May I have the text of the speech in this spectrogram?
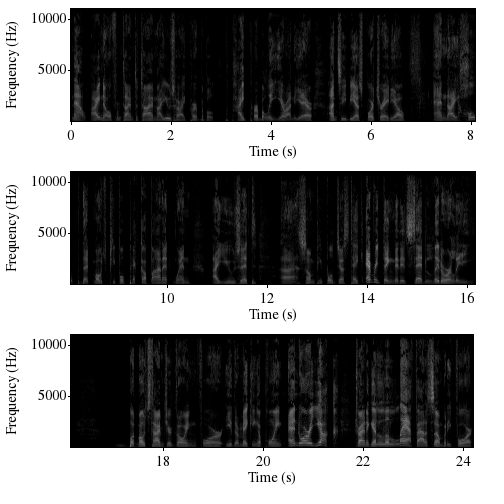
Now, I know from time to time I use hyperbole, hyperbole here on the air on CBS Sports Radio and I hope that most people pick up on it when I use it. Uh, some people just take everything that is said literally, but most times you're going for either making a point and or a yuck, trying to get a little laugh out of somebody for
